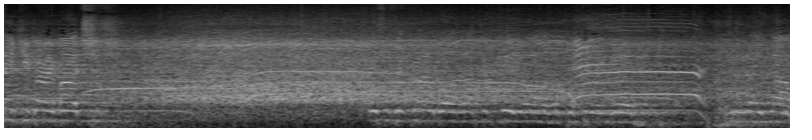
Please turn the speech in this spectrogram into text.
thank you very much. This is incredible, and I can feel you all. I hope you're feeling good right now.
